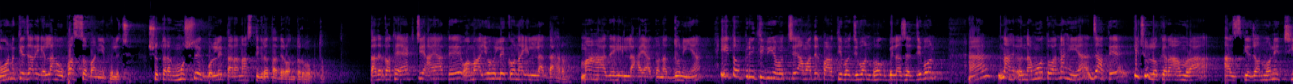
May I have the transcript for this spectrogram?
মনকে যারা এলাহ উপাস্য বানিয়ে ফেলেছে, সুতরাং মুশরেক বললে তারা নাস্তিকরা তাদের অন্তর্ভুক্ত। তাদের কথা একটি আয়াতে দুনিয়া এই তো পৃথিবী হচ্ছে আমাদের পার্থিব জীবন ভোগ বিলাসের জীবন হ্যাঁ না নাহিয়া, যাতে কিছু লোকেরা আমরা আজকে জন্ম নিচ্ছি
